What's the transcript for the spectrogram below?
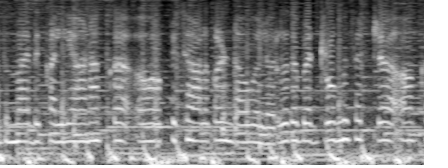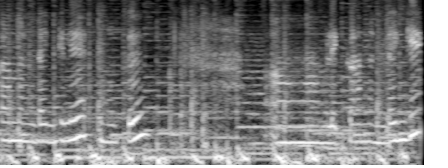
അതുമാതിരി കല്യാണമൊക്കെ ഉറപ്പിച്ച ആളുകൾ ഉണ്ടാവുമല്ലോ ഒരു ബെഡ്റൂം സെറ്റ് ആക്കാന്നുണ്ടെങ്കിൽ നമുക്ക് വിളിക്കണമെന്നുണ്ടെങ്കിൽ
